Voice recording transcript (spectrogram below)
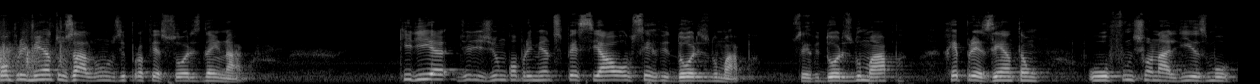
Cumprimento os alunos e professores da Inagro. Queria dirigir um cumprimento especial aos servidores do MAPA. Os servidores do MAPA representam o funcionalismo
